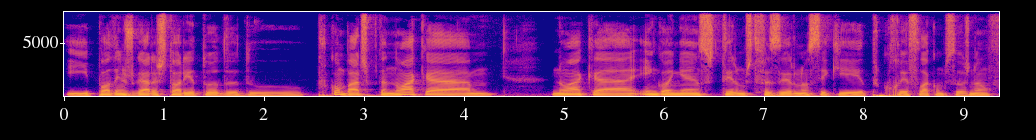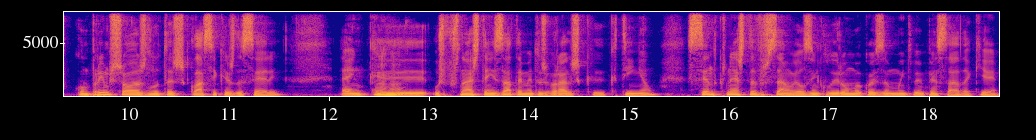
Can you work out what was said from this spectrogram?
e podem jogar a história toda do, por combates, portanto não há cá não há cá engonhanços de termos de fazer não sei o quê, de percorrer, falar com pessoas, não. Cumprimos só as lutas clássicas da série em que uhum. os personagens têm exatamente os baralhos que, que, tinham, sendo que nesta versão eles incluíram uma coisa muito bem pensada, que é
